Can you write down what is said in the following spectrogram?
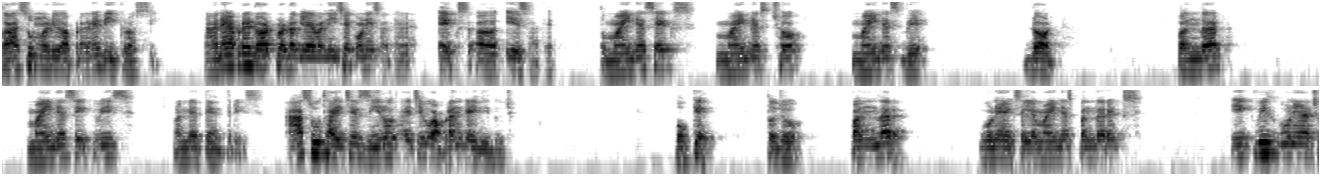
તો આ શું મળ્યું? આપણને બી ક્રોસ સી આને આપણે ડોટ પ્રોડક્ટ લેવાની છે કોની સાથે? એક્સ એ સાથે. તો માઇનસ એક્સ માઇનસ છ માઇનસ બે ડોટ પંદર માઇનસ એકવીસ અને તેત્રીસ. આ શું થાય છે? ઝીરો થાય છે એવું આપણને કહી દીધું છે. ઓકે? તો જો, પંદર ગુણ્યા એક્સ એટલે માઇનસ પંદર એક્સ એકવીસ ગુણ્યા છ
